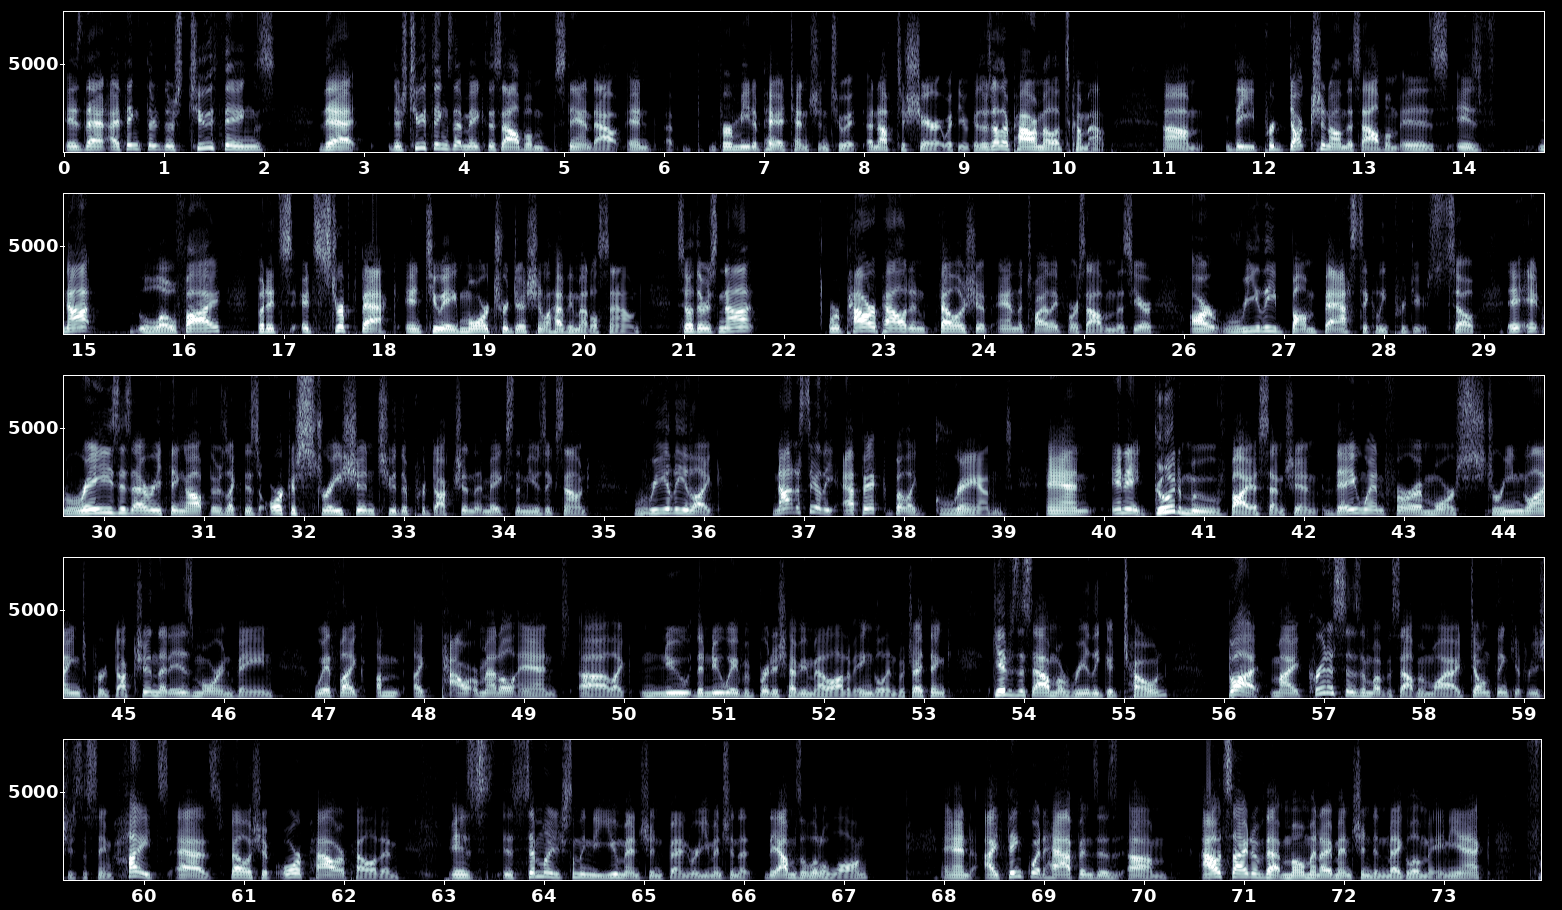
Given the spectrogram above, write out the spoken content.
is that I think there, there's two things that there's two things that make this album stand out and uh, for me to pay attention to it enough to share it with you because there's other power metal that's come out. Um, the production on this album is is not lo-fi, but it's it's stripped back into a more traditional heavy metal sound. So there's not where Power Paladin Fellowship and the Twilight Force album this year are really bombastically produced. So it, it, raises everything up. There's like this orchestration to the production that makes the music sound really like not necessarily epic, but like grand. And in a good move by Ascension, they went for a more streamlined production that is more in vein with like um like power metal and uh like new the new wave of British heavy metal out of England, which I think gives this album a really good tone. But my criticism of this album, why I don't think it reaches the same heights as Fellowship or Power Paladin, is is similar to something that you mentioned, Ben, where you mentioned that the album's a little long. And I think what happens is um, outside of that moment I mentioned in Megalomaniac,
